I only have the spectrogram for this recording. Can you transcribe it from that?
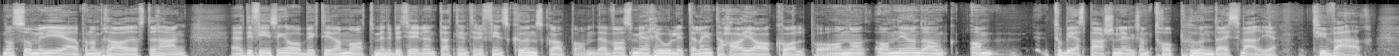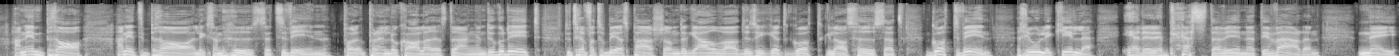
någon sommelier på någon bra restaurang. Eh, Det finns inga objektiva mått, men det betyder inte att det inte finns kunskap om det. Vad som är roligt eller inte har jag koll på. Om, någon, om ni undrar om, om Tobias Persson är liksom topp 100 i Sverige, tyvärr. Han är, en bra, han är ett bra liksom, husets vin på, på den lokala restaurangen. Du går dit, du träffar Tobias Persson, du garvar, du dricker ett gott glas huset. Gott vin, rolig kille. Är det det bästa vinet i världen? Nej.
